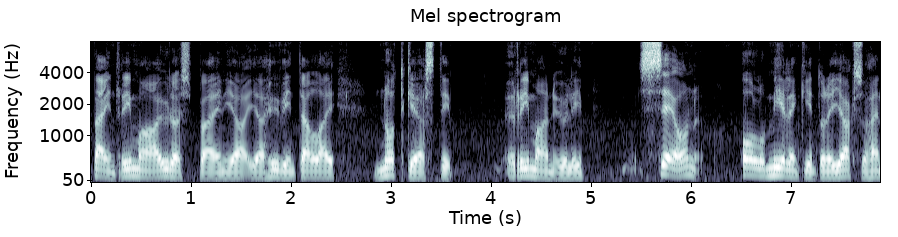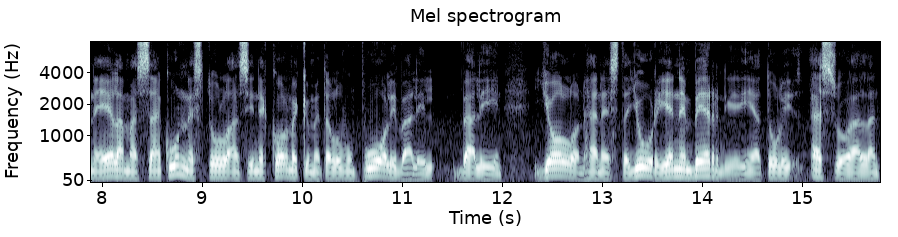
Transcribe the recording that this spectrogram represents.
päin rimaa ylöspäin ja, ja hyvin tällai notkeasti riman yli. Se on ollut mielenkiintoinen jakso hänen elämässään, kunnes tullaan sinne 30-luvun puoliväliin, jolloin hänestä juuri ennen Berliiniä tuli SOLn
